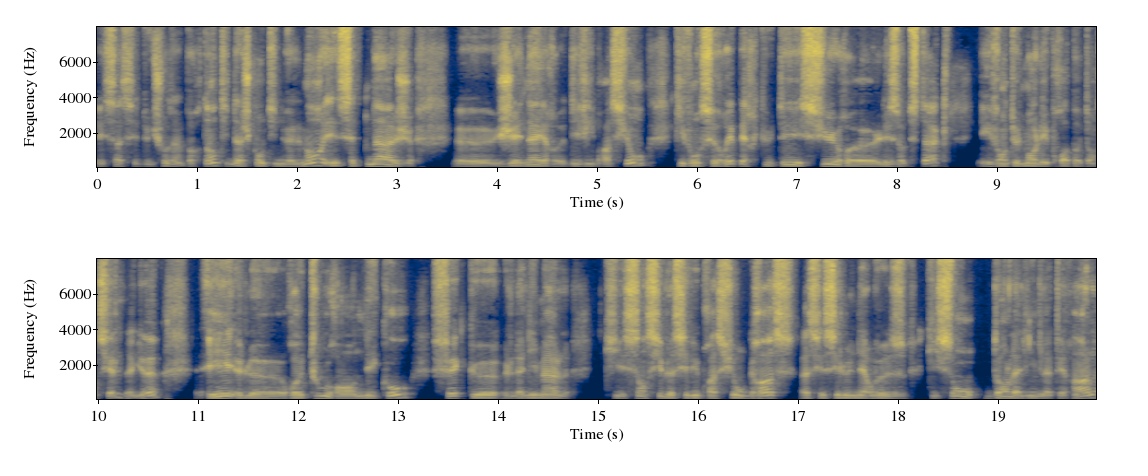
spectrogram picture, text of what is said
et ça c'est une chose importante, ils nagent continuellement, et cette nage génère des vibrations qui vont se répercuter sur les obstacles éventuellement les proies potentielles d'ailleurs, et le retour en écho fait que l'animal qui est sensible à ces vibrations grâce à ces cellules nerveuses qui sont dans la ligne latérale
